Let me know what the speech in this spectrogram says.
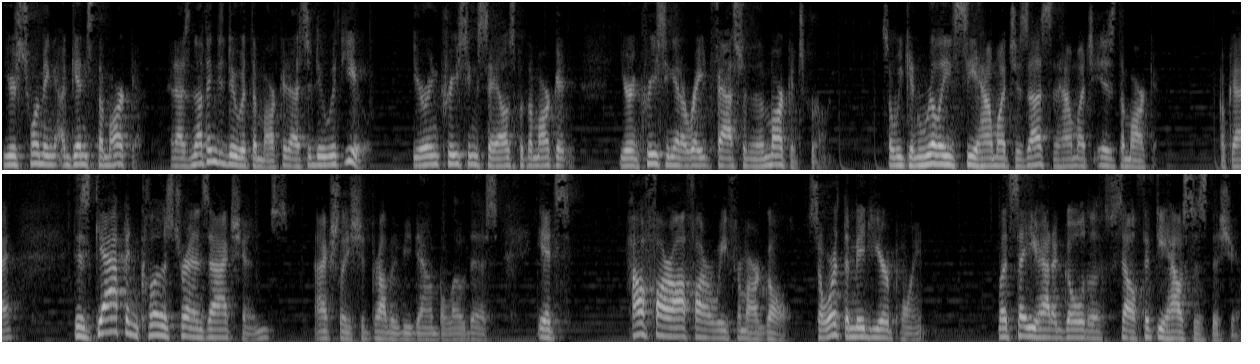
you're swimming against the market. It has nothing to do with the market. It has to do with you. You're increasing sales, but the market, you're increasing at a rate faster than the market's growing. So we can really see how much is us and how much is the market. Okay. This gap in closed transactions actually should probably be down below this. It's how far off are we from our goal? So we're at the mid year point. Let's say you had a goal to sell 50 houses this year.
